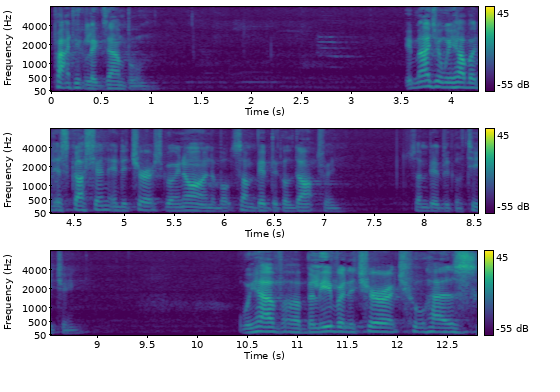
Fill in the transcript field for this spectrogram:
practical example. Imagine we have a discussion in the church going on about some biblical doctrine, some biblical teaching. We have a believer in the church who has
